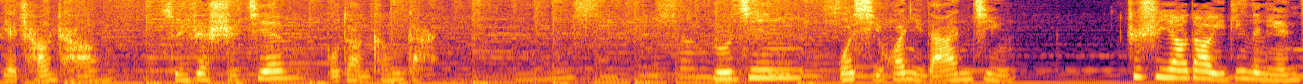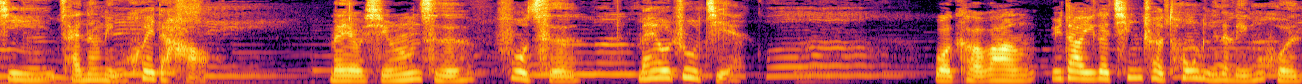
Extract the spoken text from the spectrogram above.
也常常随着时间不断更改。如今我喜欢你的安静，这是要到一定的年纪才能领会的好。没有形容词、副词，没有注解。我渴望遇到一个清澈通灵的灵魂。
